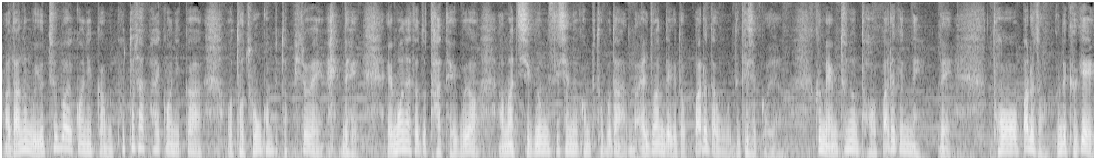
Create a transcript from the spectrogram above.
아, 나는 뭐 유튜브 할 거니까 뭐 포토샵 할 거니까 어, 더 좋은 컴퓨터 필요해. 네, M1에서도 다 되고요. 아마 지금 쓰시는 컴퓨터보다 말도 안 되게 더 빠르다고 느끼실 거예요. 그럼 M2는 더 빠르겠네. 네, 더 빠르죠. 근데 그게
